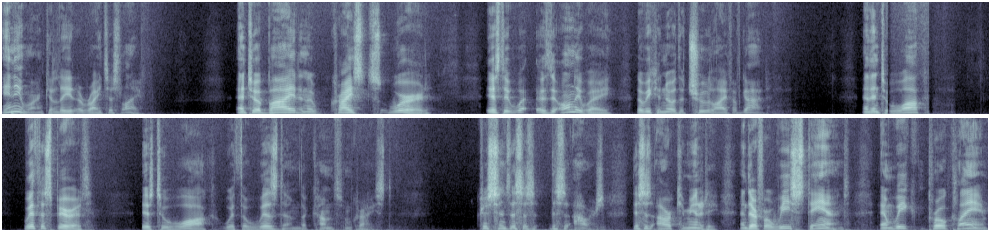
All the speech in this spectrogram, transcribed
anyone can lead a righteous life. And to abide in the Christ's word is the, is the only way that we can know the true life of God. And then to walk with the Spirit is to walk with the wisdom that comes from Christ. Christians, this is, this is ours. This is our community. And therefore, we stand and we proclaim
